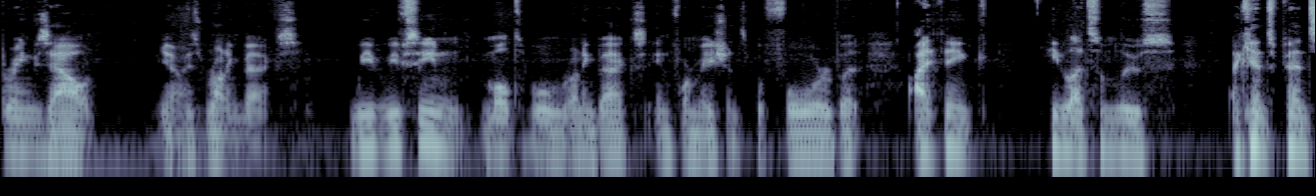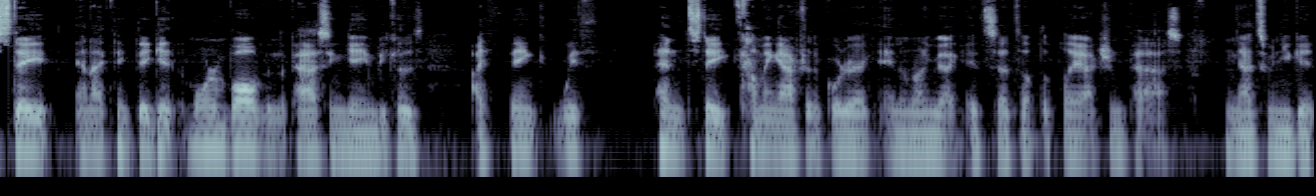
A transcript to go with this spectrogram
brings out, you know, his running backs. We've we've seen multiple running backs in formations before, but I think he lets them loose against Penn State, and I think they get more involved in the passing game because I think with Penn State coming after the quarterback and the running back, it sets up the play action pass. And that's when you get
